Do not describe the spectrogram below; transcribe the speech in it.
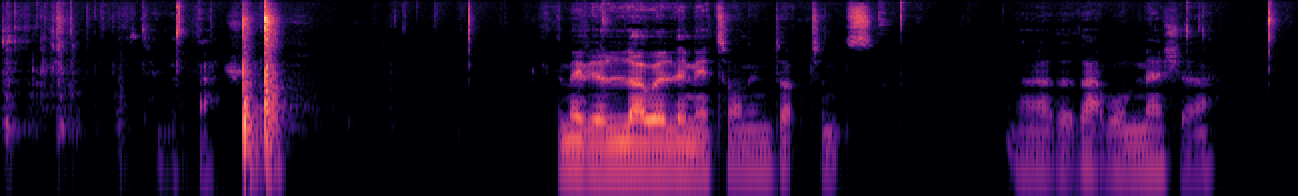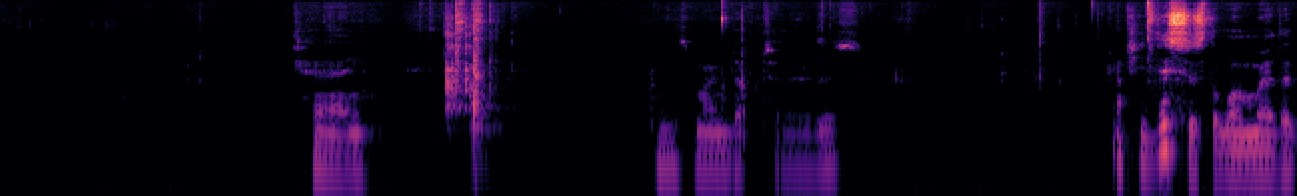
Let's take the battery off. There may be a lower limit on inductance uh, that that will measure. Okay. Where's my inductor? There it is. Actually, this is the one where the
